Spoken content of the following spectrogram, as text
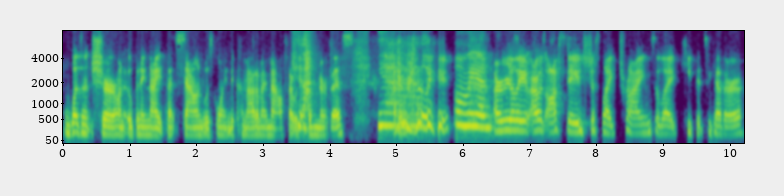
wasn't sure on opening night that sound was going to come out of my mouth. I was yeah. so nervous. Yeah. I really Oh man. I really I was off stage just like trying to like keep it together.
